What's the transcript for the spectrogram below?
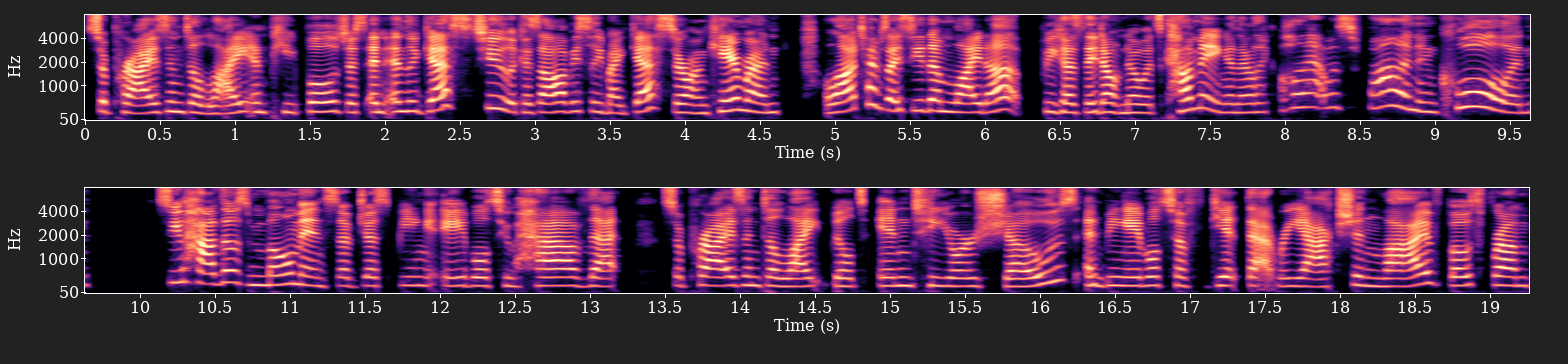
surprise and delight and people just and, and the guests too because obviously my guests are on camera and a lot of times i see them light up because they don't know it's coming and they're like oh that was fun and cool and so you have those moments of just being able to have that surprise and delight built into your shows and being able to get that reaction live, both from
